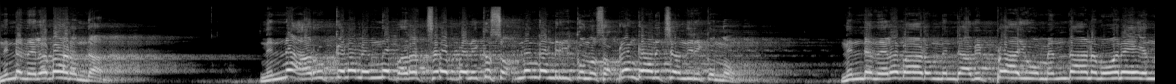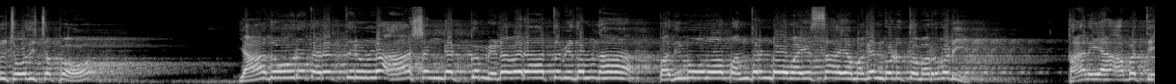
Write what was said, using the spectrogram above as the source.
നിന്റെ നിലപാട് എന്താണ് നിന്നെ അറുക്കണമെന്ന് പടച്ചറബ് സ്വപ്നം കണ്ടിരിക്കുന്നു സ്വപ്നം കാണിച്ചു തന്നിരിക്കുന്നു. നിന്റെ നിലപാടും നിന്റെ അഭിപ്രായവും എന്താണ് മോനെ എന്ന് ചോദിച്ചപ്പോ യാതൊരു തരത്തിലുള്ള ആശങ്കക്കും ഇടവരാത്ത വിധം ആ പതിമൂന്നോ പന്ത്രണ്ടോ വയസ്സായ മകൻ കൊടുത്ത മറുപടി കാലയ അബത്തി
